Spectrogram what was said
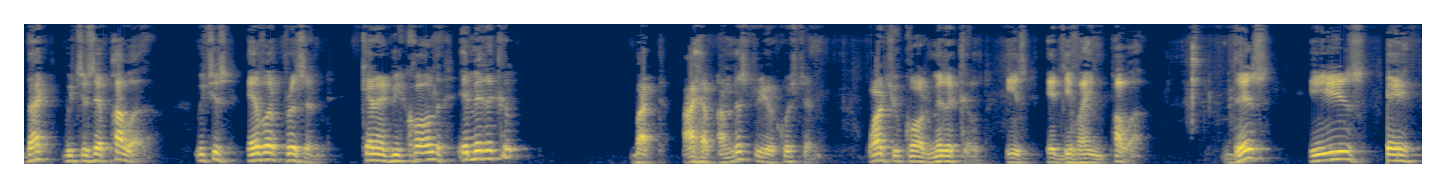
That which is a power, which is ever present, can it be called a miracle? But I have understood your question. What you call miracle is a divine power. This is a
